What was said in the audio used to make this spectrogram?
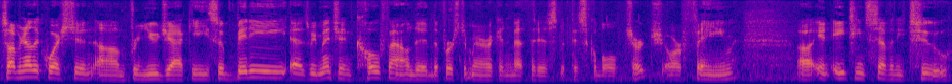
So I have another question um, for you, Jackie. So Biddy, as we mentioned, co-founded the First American Methodist Episcopal Church, or FAME, uh, in 1872.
